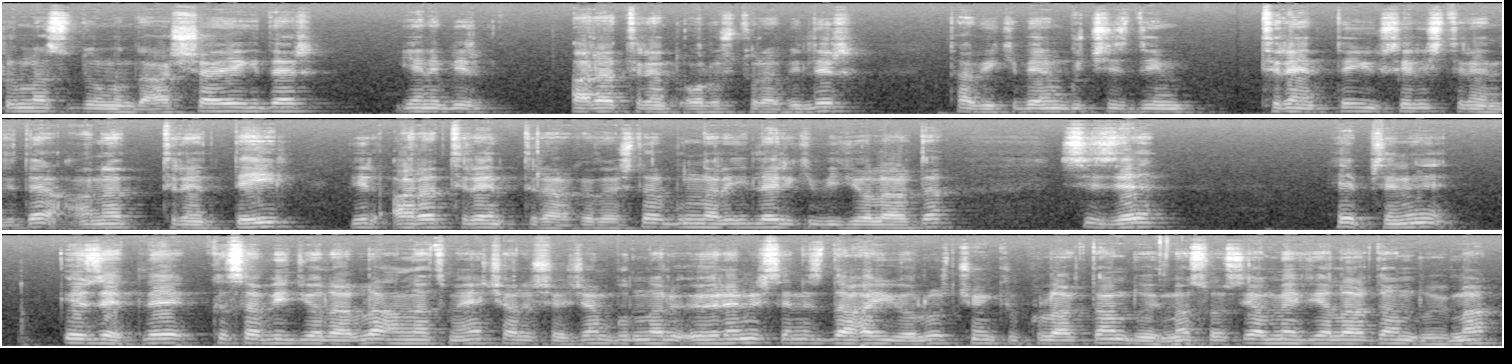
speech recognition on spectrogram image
Kırması durumunda aşağıya gider. Yeni bir ara trend oluşturabilir. Tabii ki benim bu çizdiğim trend de yükseliş trendi de ana trend değil bir ara trendtir arkadaşlar. Bunları ileriki videolarda size hepsini özetle kısa videolarla anlatmaya çalışacağım. Bunları öğrenirseniz daha iyi olur. Çünkü kulaktan duyma, sosyal medyalardan duyma,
